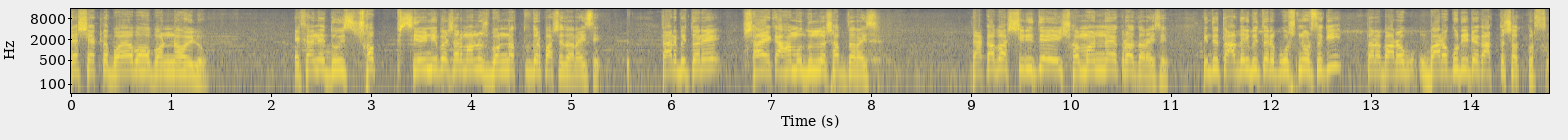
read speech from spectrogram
দেশে একটা ভয়াবহ বন্যা হইল। এখানে দুই সব শ্রেণি পেশার মানুষ বন্যার্থদের পাশে দাঁড়াইছে। তার ভিতরে শাহেক আহমদুল্লাহ সাহেব দাঁড়াইছে। ঢাকাবাসীতে এই সমন্বয়করা দাঁড়াইছে। কিন্তু তাদের ভিতরে প্রশ্ন হচ্ছে কি, তারা বারো বারো কোটি টাকা আত্মসাৎ করছে।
